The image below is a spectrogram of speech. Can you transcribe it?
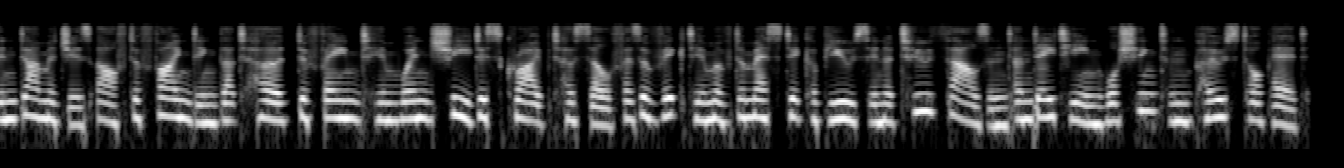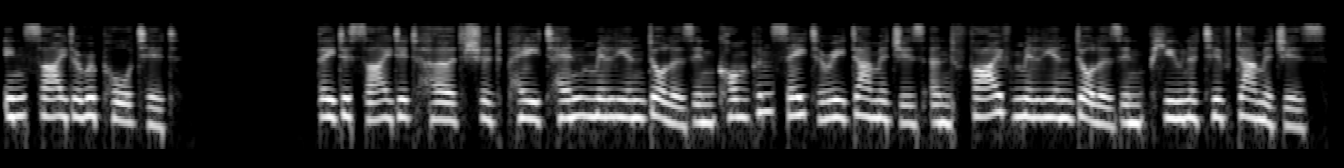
in damages after finding that Heard defamed him when she described herself as a victim of domestic abuse in a 2018 Washington Post op-ed, Insider reported. They decided Heard should pay $10 million in compensatory damages and $5 million in punitive damages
